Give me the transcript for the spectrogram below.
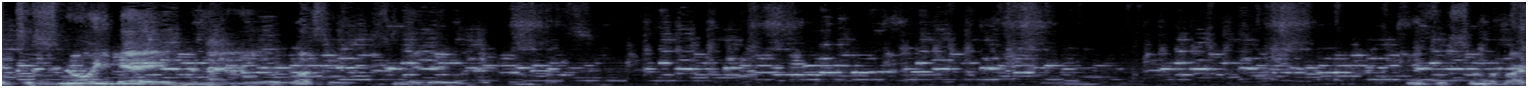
It's a snowy day when I, it was a snowy day when I filmed this. These are some of our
